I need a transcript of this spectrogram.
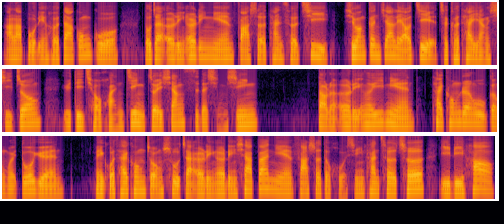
阿拉伯联合大公国。都在二零二零年发射探测器，希望更加了解这颗太阳系中与地球环境最相似的行星。到了二零二一年，太空任务更为多元。美国太空总署在二零二零下半年发射的火星探测车“毅力号”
